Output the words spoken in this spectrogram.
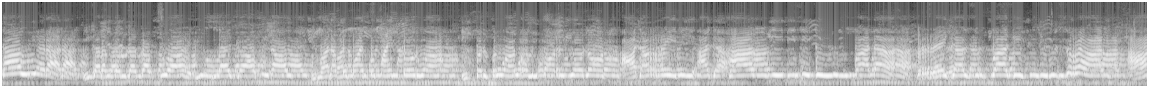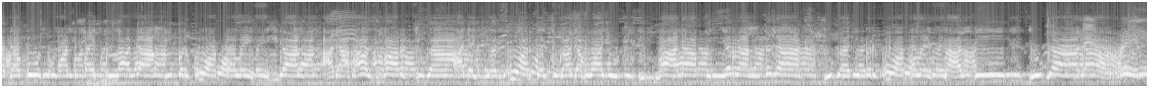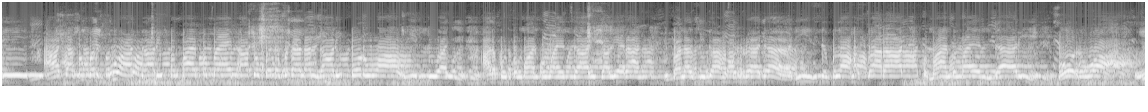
Kaliaran di Karang Taruna 2 di laga final di mana pemain-pemain Purwa diperkuat oleh Taryono. Ada Reni ada Anggi di situ mana mereka sebagai juru serang adapun pemain-pemain belakang diperkuat oleh Sidang ada Azhar juga ada Yaswar dan juga ada Wahyu di mana penyerang tengah juga diperkuat oleh Sandi. Juga ada Randy akan memperkuat dari pemain-pemain atau benar-benar dari Porwa Windu Aji. Adapun pemain-pemain dari Kaliaran di mana sudah berada di sebelah barat pemain-pemain dari Porwa.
